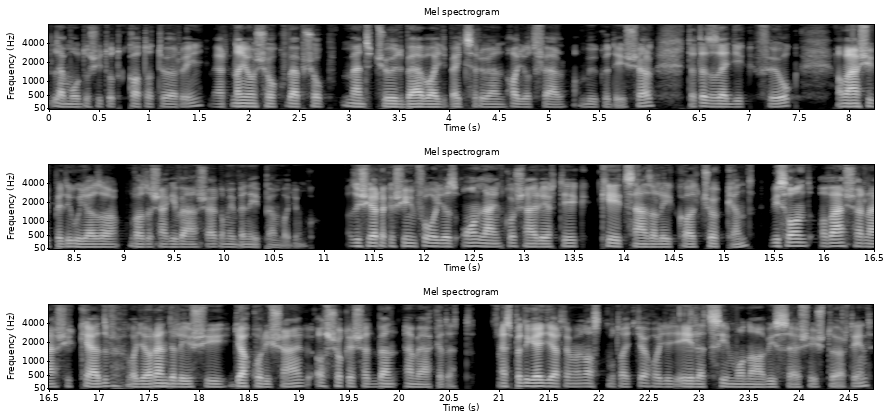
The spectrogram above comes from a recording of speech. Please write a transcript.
lemódosított kata törvény, mert nagyon sok webshop ment csődbe, vagy egyszerűen hagyott fel a működéssel. Tehát ez az egyik fő ok. A másik pedig ugye az a gazdasági válság, amiben éppen vagyunk. Az is érdekes info, hogy az online kosárérték 2%-kal csökkent, viszont a vásárlási kedv vagy a rendelési gyakoriság az sok esetben emelkedett. Ez pedig egyértelműen azt mutatja, hogy egy életszínvonal visszaesés történt,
